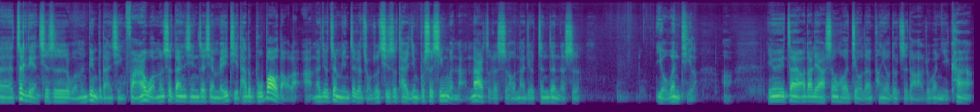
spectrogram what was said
呃，这个点其实我们并不担心，反而我们是担心这些媒体它都不报道了啊，那就证明这个种族歧视它已经不是新闻了，那这个时候那就真正的是有问题了啊，因为在澳大利亚生活久的朋友都知道啊，如果你看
